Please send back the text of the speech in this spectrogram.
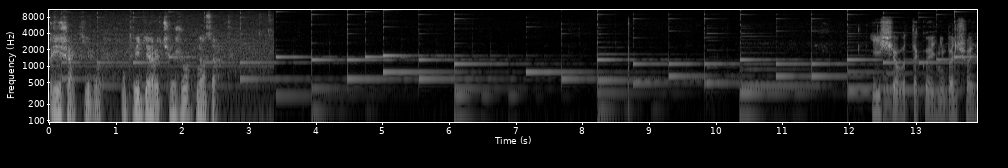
прижать его отведя рычажок назад. И еще вот такой небольшой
